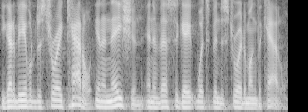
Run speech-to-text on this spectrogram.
You got to be able to destroy cattle in a nation and investigate what's been destroyed among the cattle.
